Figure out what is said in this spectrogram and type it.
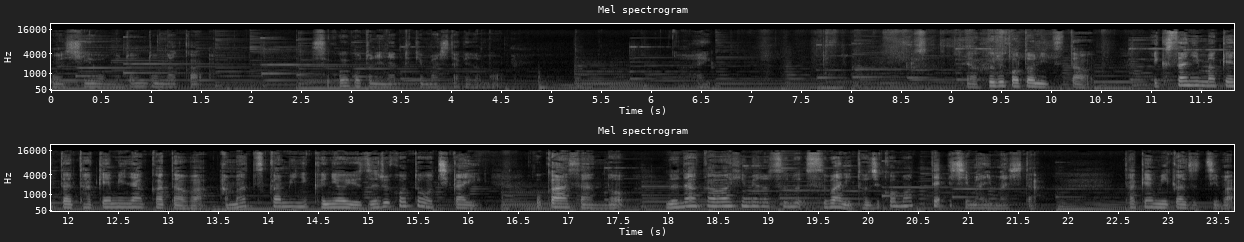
本神話もどんどんなんかすごいことになってきましたけども。では降ることに伝う戦に負けた竹見方は天津神に国を譲ることを誓いお母さんの布川姫のすばに閉じこもってしまいました竹三日月は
